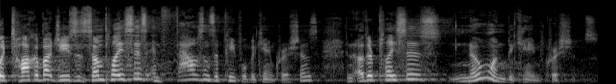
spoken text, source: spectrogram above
would talk about Jesus in some places, and thousands of people became Christians. In other places, no one became Christians.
